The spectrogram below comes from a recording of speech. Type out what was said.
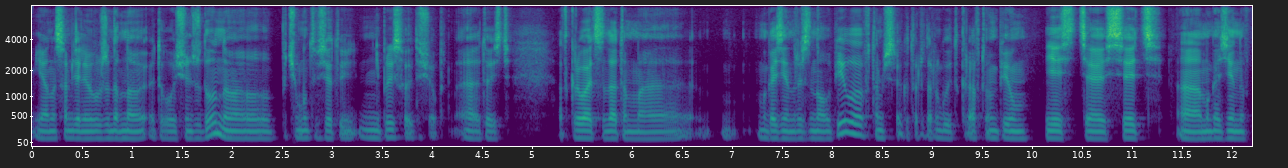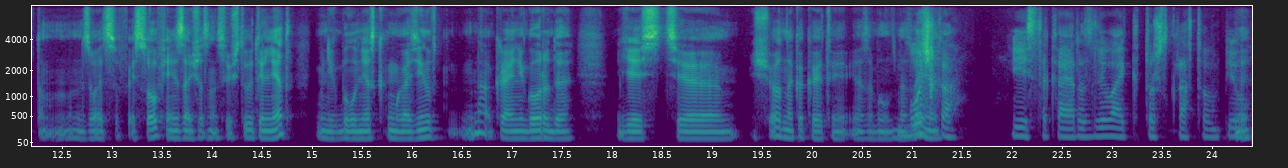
я на самом деле уже давно этого очень жду, но почему-то все это не происходит еще. Э, то есть открывается, да, там э, магазин разливного пива, в том числе, который торгует крафтовым пивом. Есть э, сеть э, магазинов, там называется Face Off, я не знаю, сейчас она существует или нет. У них было несколько магазинов на окраине города. Есть еще одна какая-то, я забыл название. Бочка. Есть такая разливайка тоже с крафтовым пивом. Да.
